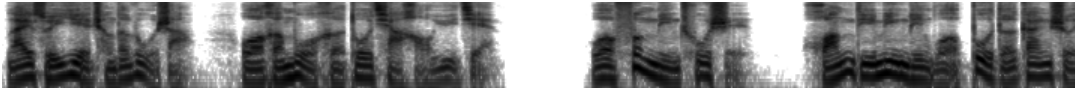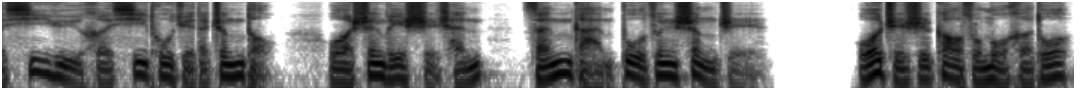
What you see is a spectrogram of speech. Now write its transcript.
来随邺城的路上，我和莫赫多恰好遇见。我奉命出使，皇帝命令我不得干涉西域和西突厥的争斗。我身为使臣，怎敢不遵圣旨？我只是告诉莫赫多，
